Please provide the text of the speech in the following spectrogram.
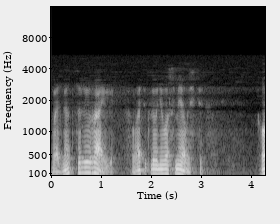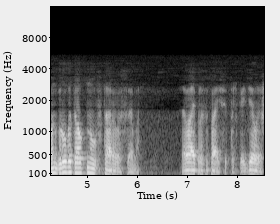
Возьмется ли Райли? Хватит ли у него смелости? Он грубо толкнул старого Сэма. «Давай, просыпайся, только и делаешь,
